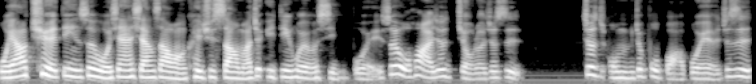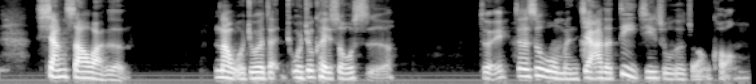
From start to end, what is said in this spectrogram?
我要确定，所以我现在香烧完可以去烧吗？就一定会有醒杯，所以我后来就久了，就是就我们就不拔杯了，就是香烧完了，那我就会在我就可以收拾了。对，这是我们家的地基族的状况。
